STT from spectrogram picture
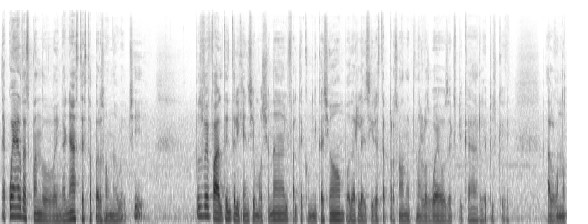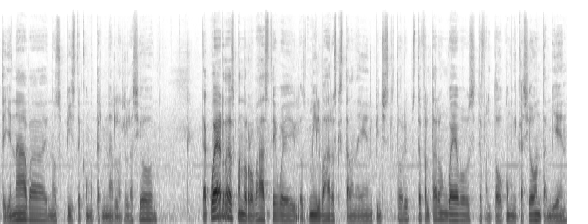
¿Te acuerdas cuando engañaste a esta persona, güey? Sí. Pues fue falta de inteligencia emocional, falta de comunicación, poderle decir a esta persona, tener los huevos de explicarle, pues que algo no te llenaba, y no supiste cómo terminar la relación. ¿Te acuerdas cuando robaste, güey, los mil varos que estaban ahí en el pinche escritorio? Pues te faltaron huevos y te faltó comunicación también.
